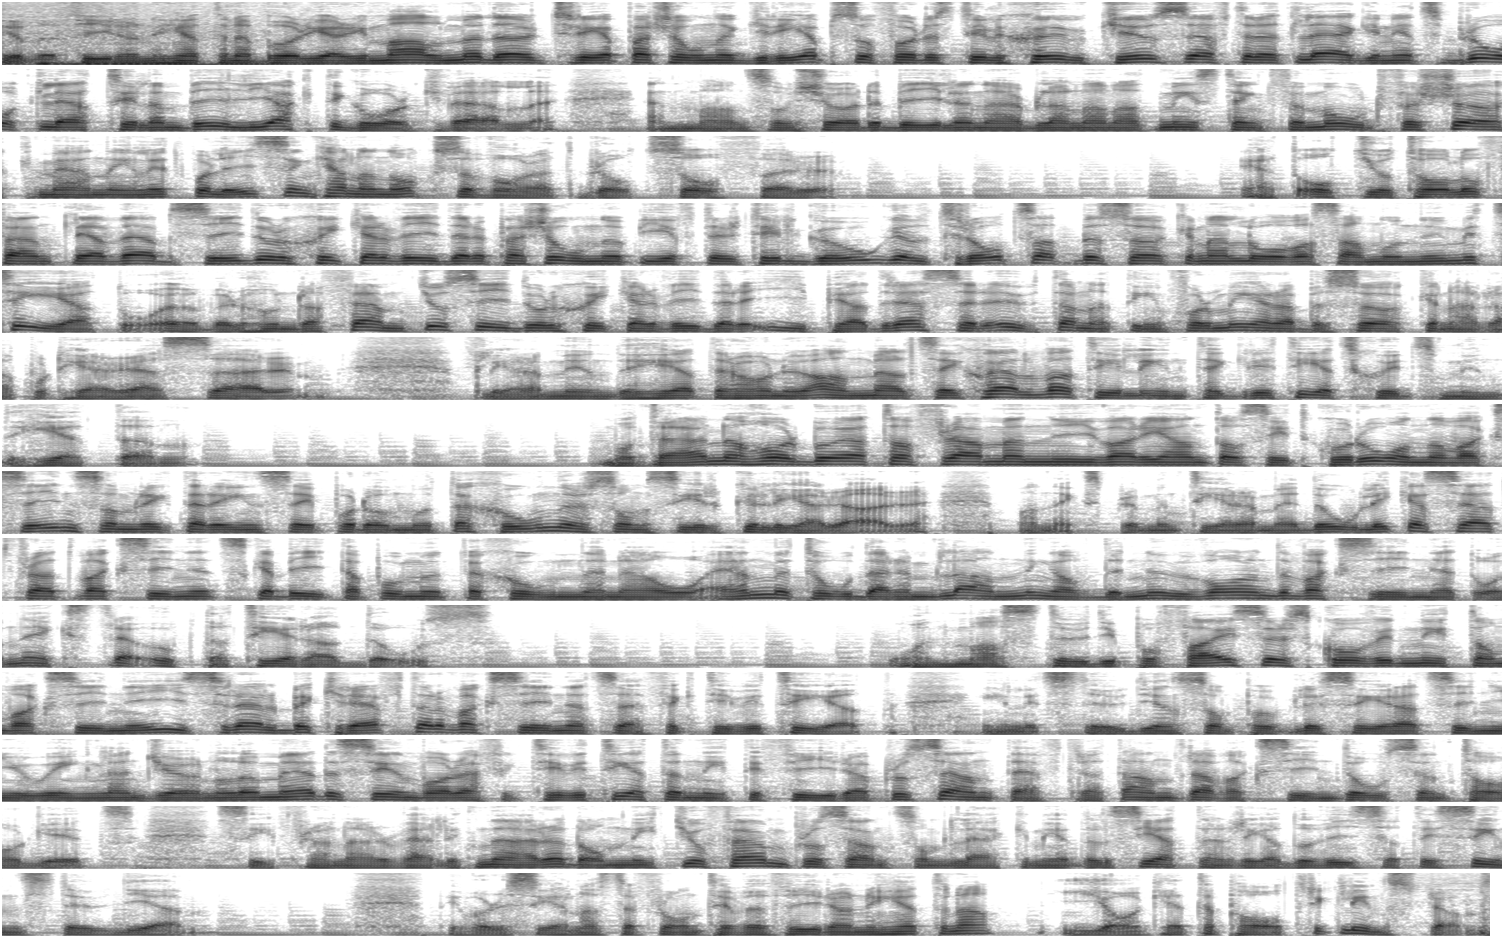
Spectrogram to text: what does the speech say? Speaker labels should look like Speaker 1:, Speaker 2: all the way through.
Speaker 1: TV4-nyheterna börjar i Malmö där tre personer greps och fördes till sjukhus efter ett lägenhetsbråk lett till en biljakt igår kväll. En man som körde bilen är bland annat misstänkt för mordförsök men enligt polisen kan han också vara ett brottsoffer. Ett 80-tal offentliga webbsidor skickar vidare personuppgifter till Google trots att besökarna lovas anonymitet och över 150 sidor skickar vidare IP-adresser utan att informera besökarna, rapporterar SR. Flera myndigheter har nu anmält sig själva till Integritetsskyddsmyndigheten. Moderna har börjat ta fram en ny variant av sitt coronavaccin som riktar in sig på de mutationer som cirkulerar. Man experimenterar med olika sätt för att vaccinet ska bita på mutationerna och en metod är en blandning av det nuvarande vaccinet och en extra uppdaterad dos. Och en massstudie på Pfizers covid-19-vaccin i Israel bekräftar vaccinets effektivitet. Enligt studien som publicerats i New England Journal of Medicine var effektiviteten 94% efter att andra vaccindosen tagits. Siffran är väldigt nära de 95% som läkemedelsjätten redovisat i sin studie. Det var det senaste från TV4 Nyheterna. Jag heter Patrik Lindström.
